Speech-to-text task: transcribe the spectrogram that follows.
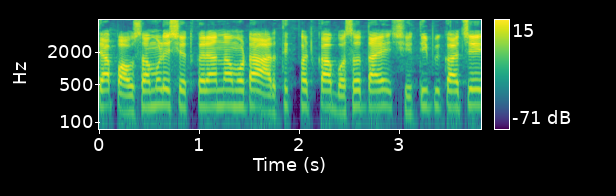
त्या पावसामुळे शेतकऱ्यांना मोठा आर्थिक फटका बसत आहे. शेती पिकाचे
